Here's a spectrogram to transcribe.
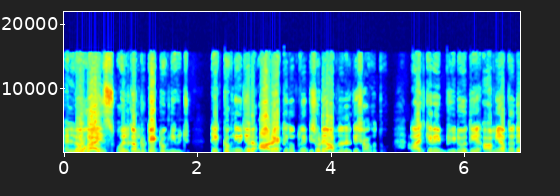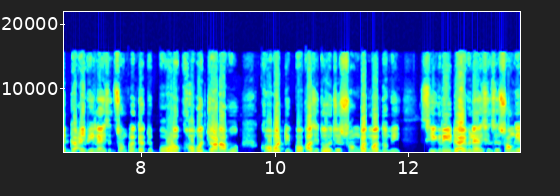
Hello guys welcome to TechTalk news TechTalk নিউজের আরও একটি নতুন এপিসোডে আপনাদেরকে স্বাগত। আজকের এই ভিডিওতে আমি আপনাদের ড্রাইভিং লাইসেন্স সংক্রান্ত একটি বড় খবর জানাব। খবরটি প্রকাশিত হয়েছে সংবাদ মাধ্যমে। শীঘ্রই ড্রাইভিং লাইসেন্সের সঙ্গে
